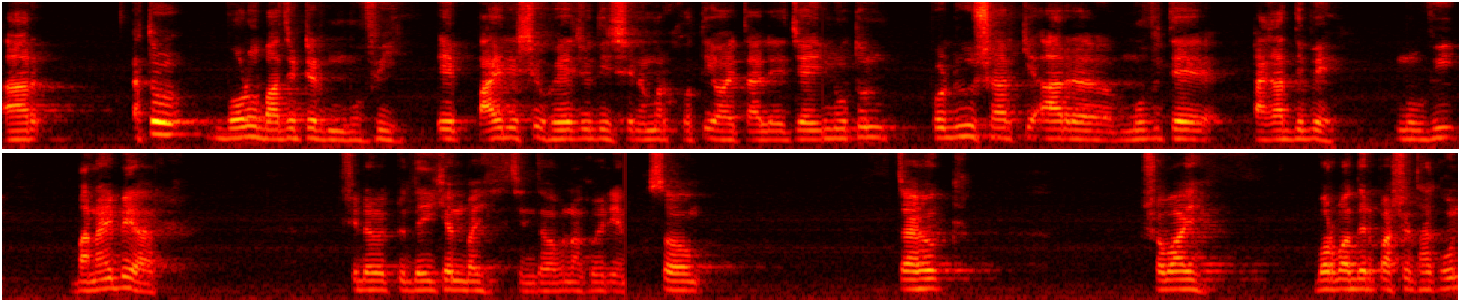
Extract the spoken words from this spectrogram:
আর এত বড় বাজেটের মুভি এই পাইরেসি হয়ে যদি সিনেমার ক্ষতি হয়, তাহলে যে নতুন প্রডিউসার কি আর মুভিতে টাকা দিবে মুভি বানাইবে আর? সেটাও একটু দেখেন ভাই চিন্তা ভাবনা করিয়েন। সো যাই হোক, সবাই বরবাদের পাশে থাকুন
